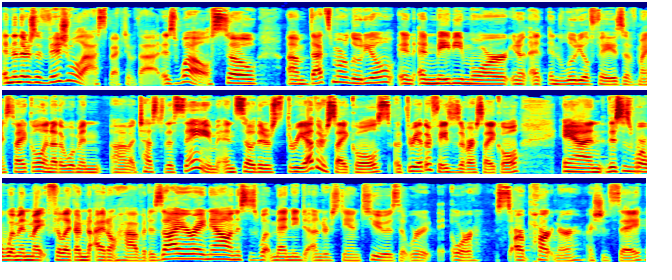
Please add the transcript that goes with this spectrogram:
And then there's a visual aspect of that as well. So um, that's more luteal and, and maybe more, you know, in the luteal phase of my cycle. And other women um, attest to the same. And so there's three other cycles or three other phases of our cycle. And this is where women might feel like I'm, I don't have a desire right now. And this is what men need to understand too is that we're, or our partner, I should say,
